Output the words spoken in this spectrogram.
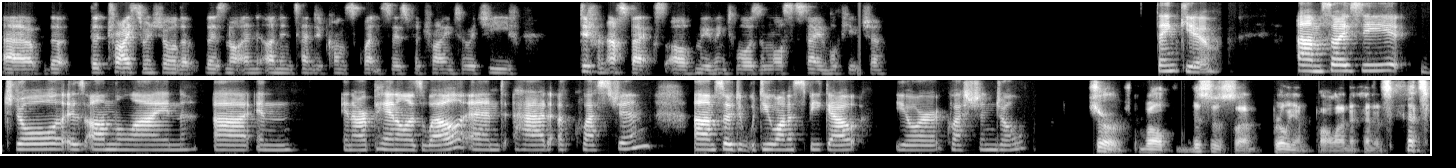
uh, that, that tries to ensure that there's not an unintended consequences for trying to achieve different aspects of moving towards a more sustainable future. Thank you. Um, so I see Joel is on the line uh, in in our panel as well and had a question. Um, so do, do you want to speak out your question, Joel? Sure. Well, this is uh, brilliant, Paul, and, and it's, it's,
